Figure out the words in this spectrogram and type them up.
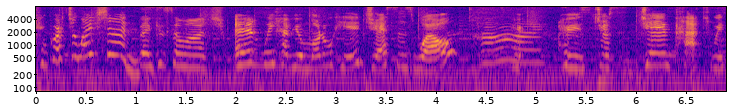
Congratulations! Thank you so much. And we have your model here, Jess, as well. Hi. Who's just jam packed with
